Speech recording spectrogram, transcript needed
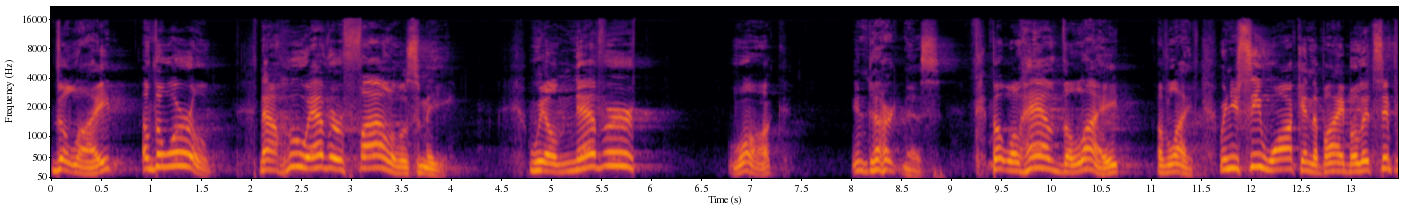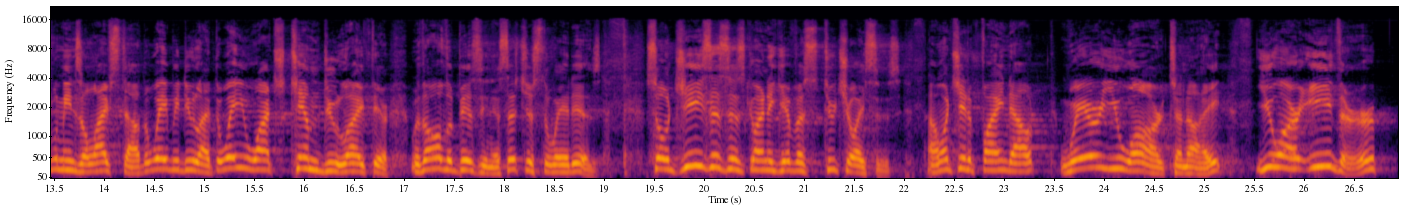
the light of the world. Now, whoever follows me will never walk in darkness, but will have the light of life. When you see walk in the Bible, it simply means a lifestyle, the way we do life, the way you watch Tim do life there with all the busyness. That's just the way it is. So Jesus is going to give us two choices. I want you to find out where you are tonight. You are either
